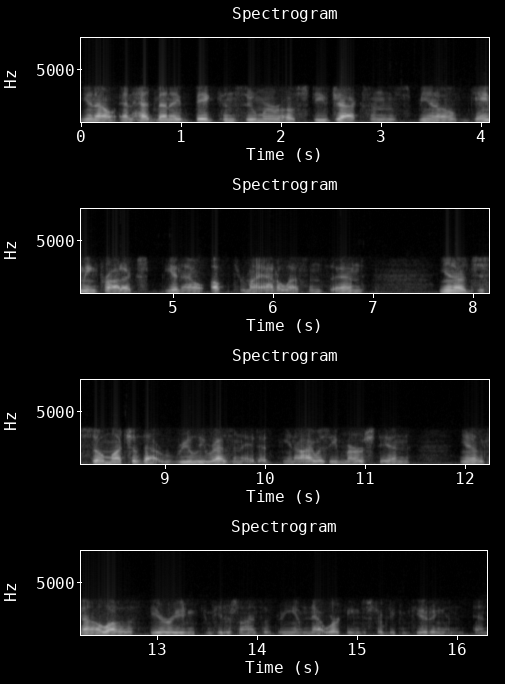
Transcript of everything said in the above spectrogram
you know, and had been a big consumer of Steve Jackson's, you know, gaming products, you know, up through my adolescence, and you know, just so much of that really resonated. You know, I was immersed in, you know, the kind of a lot of the theory and computer science of you know networking, distributed computing, and and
